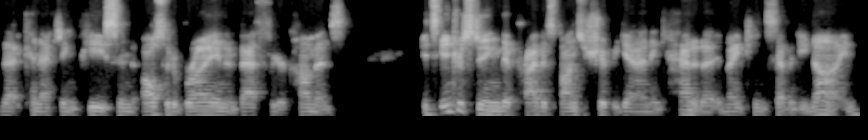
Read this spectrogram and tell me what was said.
that connecting piece and also to Brian and Beth for your comments. It's interesting that private sponsorship began in Canada in 1979,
